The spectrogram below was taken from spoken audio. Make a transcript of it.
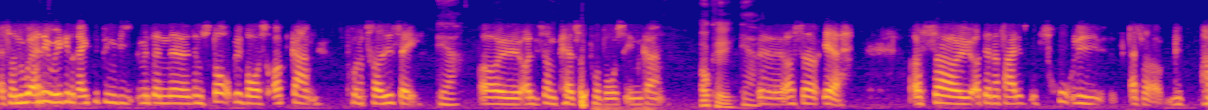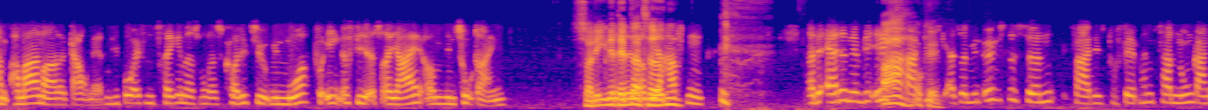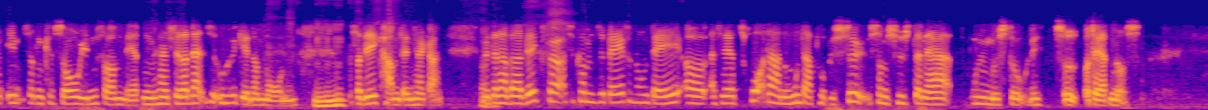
Altså, nu er det jo ikke en rigtig pingvin, men den, øh, den står ved vores opgang på tredje sal. Ja. Og, øh, og ligesom passer på vores indgang. Okay. Øh, og så, ja. Og, så, øh, og den er faktisk utrolig, altså vi har, har meget, meget gavn af den. Vi bor i sådan en tre-generationers kollektiv. Min mor på 81, og jeg og mine to drenge. Så er det en af dem, der Øh, har vi taget den? Og det er det nemlig ikke Ah, faktisk. okay. Altså min yngste søn, faktisk på fem, han tager den nogle gange ind, så den kan sove indenfor om natten. Men han sætter den altid ud igen om morgenen. Mm-hmm. Så det er ikke ham den her gang. Men den har været væk før, så kom den tilbage for nogle dage. Og altså, jeg tror, der er nogen, der er på besøg, som synes, den er uimodståelig sød. Og det er den også.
